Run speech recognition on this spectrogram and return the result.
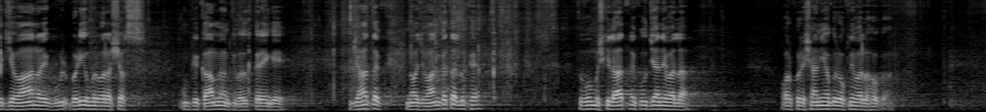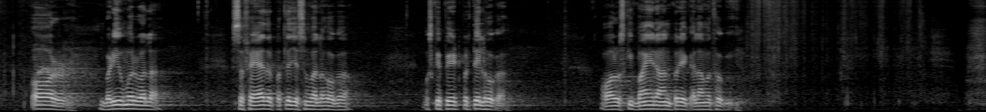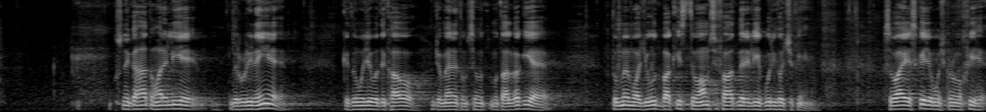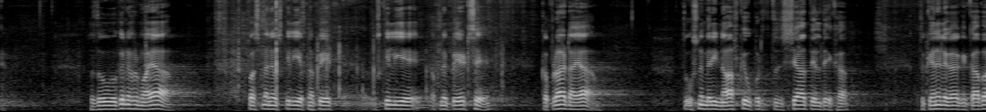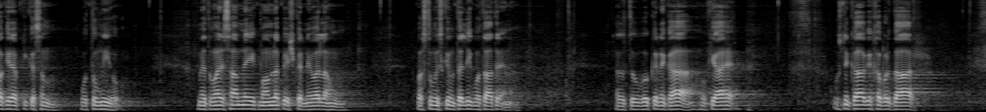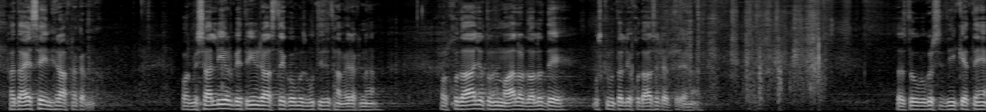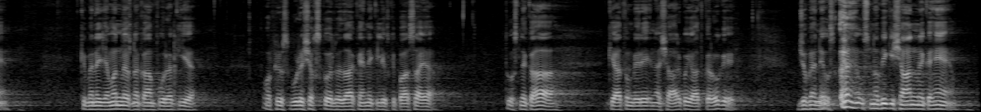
एक जवान और एक बड़ी उम्र वाला शख्स उनके काम में उनकी मदद करेंगे। जहाँ तक नौजवान का ताल्लुक़ है तो वो मुश्किलात में कूद जाने वाला और परेशानियों को रोकने वाला होगा। और बड़ी उम्र वाला, सफ़ेद और पतले जिस्म वाला होगा, उसके पेट पर तिल होगा और उसकी बाएँ रान पर एक अलामत होगी। उसने कहा, तुम्हारे लिए ज़रूरी नहीं है कि तुम मुझे वो दिखाओ जो मैंने तुमसे मुतालबा किया है। तुम मौजूद बाकी तमाम सिफ़ात मेरे लिए पूरी हो चुकी हैं। सिवाय इसके जो मुझ पर मुखी है। तो बकर ने फरमाया, बस मैंने उसके लिए अपना पेट, उसके लिए अपने पेट से कपड़ा हटाया। तो उसने मेरी नाफ के ऊपर तो स्याह तिल देखा। तो कहने लगा कि काबा के रब की कसम, वो तुम ही हो। मैं तुम्हारे सामने एक मामला पेश करने वाला हूँ। बस तुम इसके मतलब मुहतात रहना। हज़रत बकर ने कहा, वो क्या है? उसने कहा कि, ख़बरदार, हदायत से इनहराफ न करना और मिसाली और बेहतरीन रास्ते को मजबूती से थामे रखना और खुदा जो तुम्हें माल और दौलत दे, उसके मतलब खुदा से डरते रहना। हज़रत बकर सिद्दीक कहते हैं कि, मैंने यमन में अपना काम पूरा किया और फिर उस बूढ़े शख्स को अलविदा कहने के लिए उसके पास आया। तो उसने कहा, क्या तुम मेरे इन अशार को याद करोगे? जो मैंने उस उस नबी की शान में कहे हैं।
